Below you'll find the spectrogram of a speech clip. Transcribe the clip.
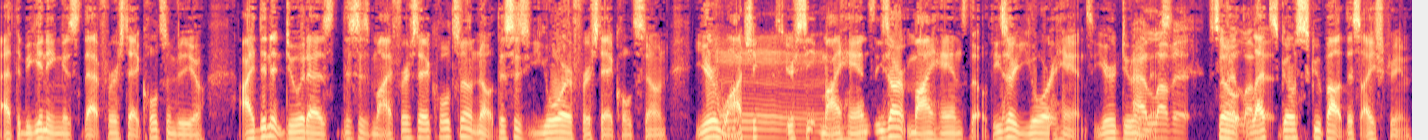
at the beginning is that first day at Coldstone video. I didn't do it as this is my first day at Coldstone. No, this is your first day at Coldstone. You're watching, you're seeing my mm. hands. These aren't my hands though. These are your hands. You're doing I this. love it. So love let's it. go scoop out this ice cream.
